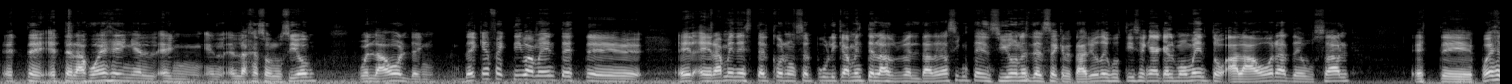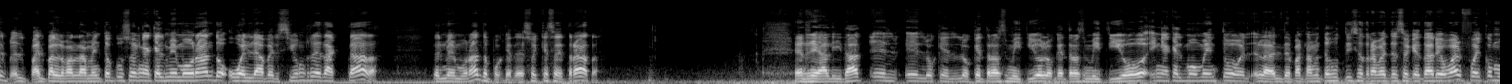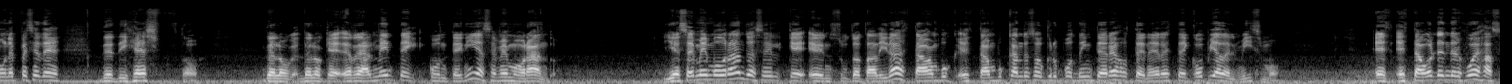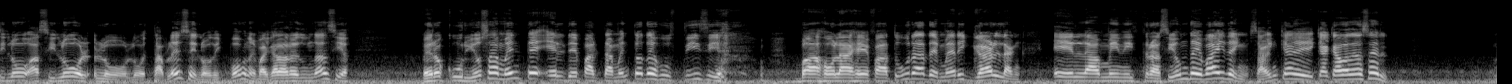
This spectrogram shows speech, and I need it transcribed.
este, este, la juez en, la resolución o en la orden de que efectivamente este, er, era menester conocer públicamente las verdaderas intenciones del secretario de justicia en aquel momento a la hora de usar este, pues el, el parlamento que usó en aquel memorando o en la versión redactada del memorando, porque de eso es que se trata. En realidad, lo, que, lo que transmitió, lo que transmitió en aquel momento el, Departamento de Justicia a través del secretario Bar fue como una especie de, de digesto de lo, de lo que realmente contenía ese memorando. Y ese memorando es el que en su totalidad estaban están buscando esos grupos de interés obtener este copia del mismo. esta orden del juez así lo, así lo, lo, lo establece, lo dispone, valga la redundancia pero curiosamente el Departamento de Justicia, bajo la jefatura de Merrick Garland, en la administración de Biden, ¿saben qué, acaba de hacer?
